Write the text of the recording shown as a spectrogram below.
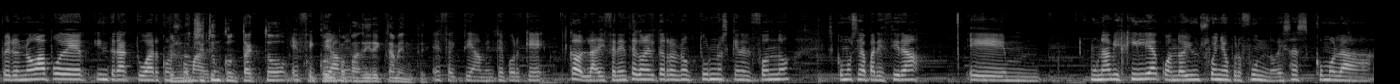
pero no va a poder interactuar con pero su no madre. existe un contacto con los papás directamente. Efectivamente, porque claro, la diferencia con el terror nocturno es que en el fondo es como si apareciera em, una vigilia cuando hay un sueño profundo. Esa es como la,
